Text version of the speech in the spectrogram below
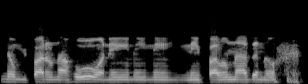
não me param na rua, nem, nem, nem, nem falam nada, não.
